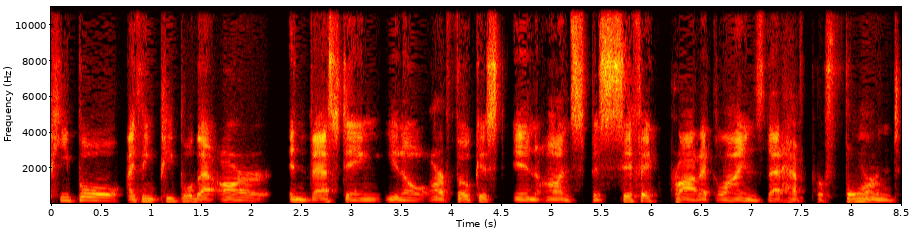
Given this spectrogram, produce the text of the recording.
people, I think people that are investing, you know, are focused in on specific product lines that have performed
